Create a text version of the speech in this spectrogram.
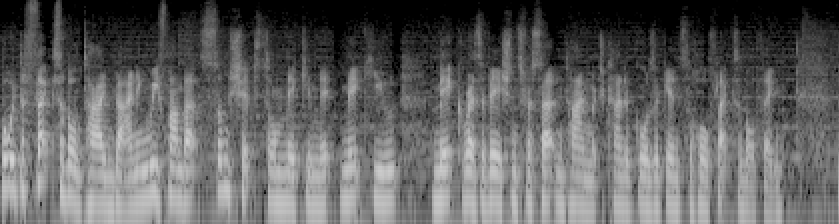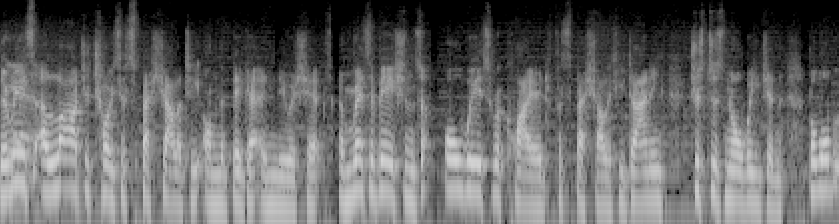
But with the flexible time dining, we found that some ships still make you make you make reservations for a certain time, which kind of goes against the whole flexible thing. There is Yeah. a larger choice of speciality on the bigger and newer ships, and reservations are always required for specialty dining, just as Norwegian. But what we,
